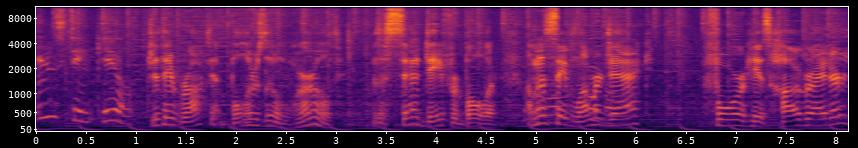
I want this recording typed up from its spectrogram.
instant kill. Dude, they rocked that bowler's little world. It was a sad day for bowler. I'm gonna save lumberjack for his hog rider.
